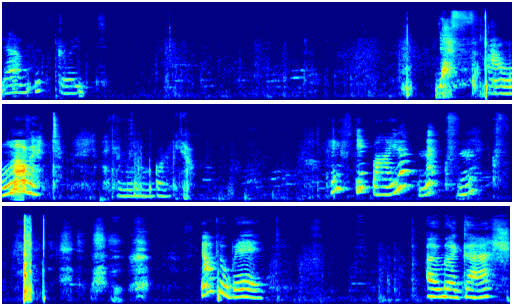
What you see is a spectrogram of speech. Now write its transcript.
Yeah, it's great. Yes, I love it. And then I'm gonna be down. Okay, step by it. Next, next. Oh my gosh.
